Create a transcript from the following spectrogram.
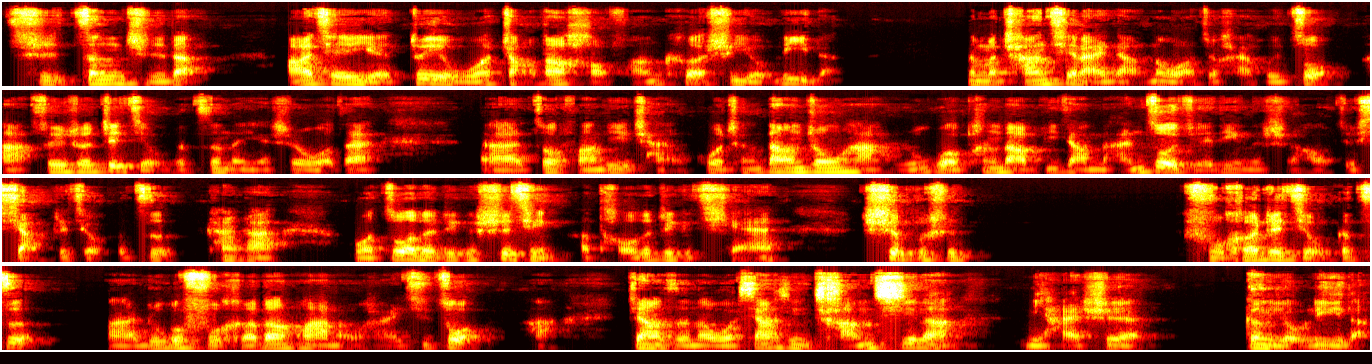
是增值的，而且也对我找到好房客是有利的。那么长期来讲，那我就还会做啊。所以说这九个字呢，也是我在呃做房地产过程当中哈，如果碰到比较难做决定的时候，就想这九个字，看看我做的这个事情和投的这个钱是不是符合这九个字啊。如果符合的话呢，我还去做啊。这样子呢，我相信长期呢，你还是更有利的。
